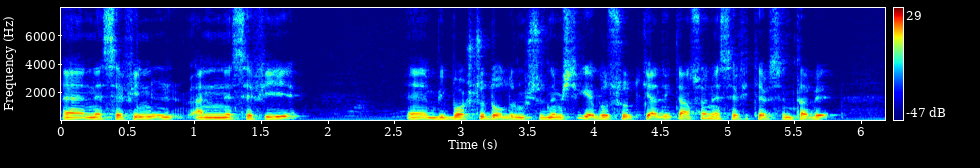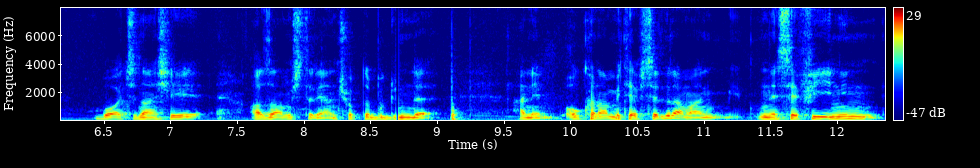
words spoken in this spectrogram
e, Nesefi'nin yani Nesefi'yi e, bir boşluğu doldurmuştur demiştik. Ebu Suud geldikten sonra Nesefi tefsirin tabi bu açıdan şeyi azalmıştır. Yani çok da bugün de hani okunan bir tefsirdir ama hani Nesefi'nin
